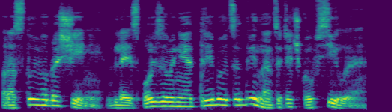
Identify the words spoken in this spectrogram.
Простой в обращении. Для использования требуется 12 очков силы.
